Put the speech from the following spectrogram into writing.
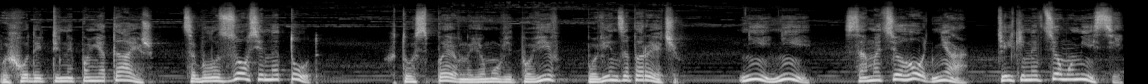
Виходить, ти не пам'ятаєш, це було зовсім не тут. Хтось певно йому відповів, бо він заперечив. Ні, ні, саме цього дня, тільки не в цьому місці.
